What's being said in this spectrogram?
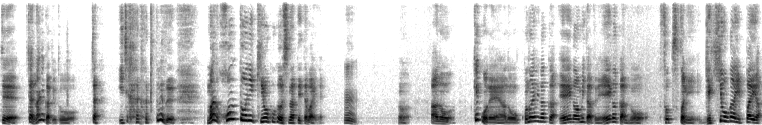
でじゃあ何かというとじゃあ一 とりあえずまず本当に記憶が失っていた場合ね、うん。うん、あの結構ねあのこの映画か映画を見た後に映画館のそ外に劇評がいっぱいあ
